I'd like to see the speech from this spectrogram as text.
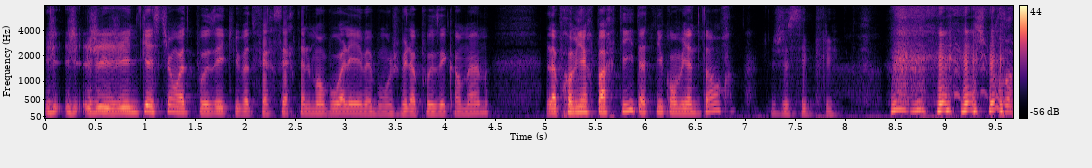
J'ai une question à te poser qui va te faire certainement poiler, mais bon, je vais la poser quand même. La première partie, t'as tenu combien de temps? Je sais plus. je crois,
